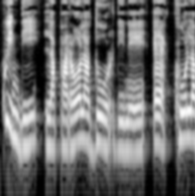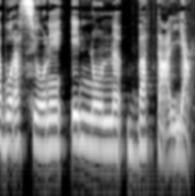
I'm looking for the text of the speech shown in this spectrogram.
Quindi la parola d'ordine è collaborazione e non battaglia.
